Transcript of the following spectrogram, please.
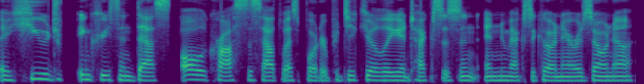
a huge increase in deaths all across the southwest border, particularly in Texas and, and New Mexico and Arizona.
